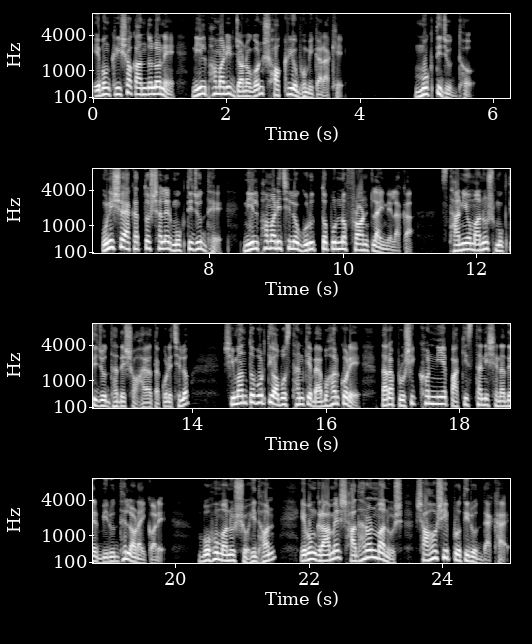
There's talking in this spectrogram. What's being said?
এবং কৃষক আন্দোলনে নীলফামারীর জনগণ সক্রিয় ভূমিকা রাখে। মুক্তিযুদ্ধ। উনিশশো একাত্তর সালের মুক্তিযুদ্ধে নীলফামারী ছিল গুরুত্বপূর্ণ ফ্রন্টলাইন এলাকা। স্থানীয় মানুষ মুক্তিযোদ্ধাদের সহায়তা করেছিল। সীমান্তবর্তী অবস্থানকে ব্যবহার করে তারা প্রশিক্ষণ নিয়ে পাকিস্তানি সেনাদের বিরুদ্ধে লড়াই করে। বহু মানুষ শহীদ হন এবং গ্রামের সাধারণ মানুষ সাহসী প্রতিরোধ দেখায়।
